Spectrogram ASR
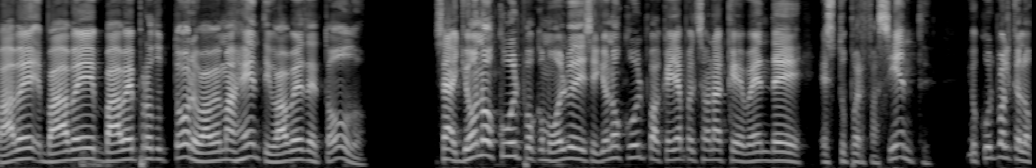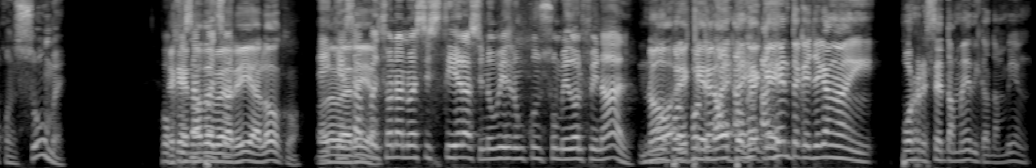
va a, haber, va, a haber, va a haber productores, va a haber más gente y va a haber de todo. O sea, yo no culpo, como él dice, yo no culpo a aquella persona que vende estupefacientes. Yo culpo al que lo consume. Es que no persona- debería, loco. No es que esa persona no existiera si no hubiera un consumidor final. No, No, por- es que porque no, hay, porque hay- es hay que- gente que llegan ahí por receta médica también.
